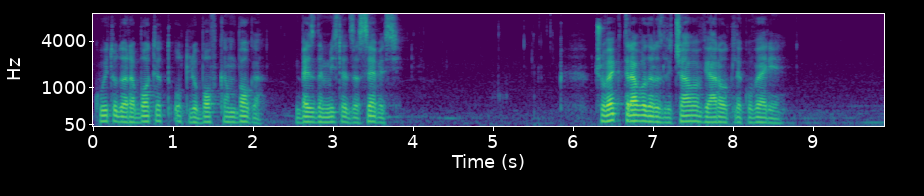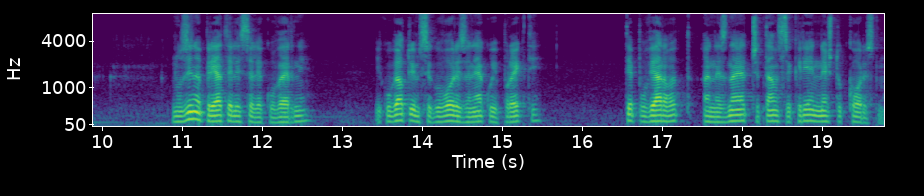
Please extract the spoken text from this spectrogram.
които да работят от любов към Бога, без да мислят за себе си. Човек трябва да различава вяра от лековерие. Мнозина приятели са лековерни и когато им се говори за някои проекти, те повярват, а не знаят, че там се крие нещо корисно,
